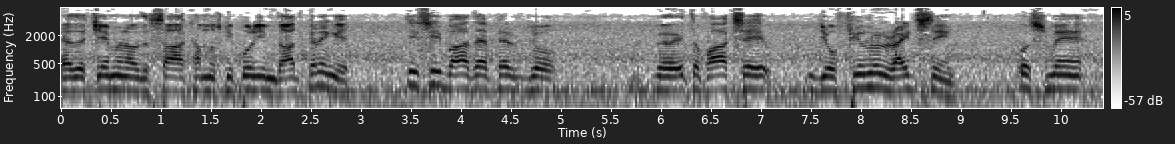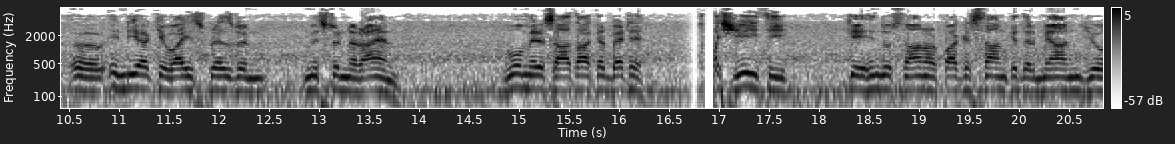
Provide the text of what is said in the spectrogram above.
as a chairman of the ساکھ ہم اس کی پوری امداد کریں گے تیسری بات ہے پھر جو اتفاق سے جو فیونل رائٹس تھیں اس میں انڈیا کے وائس پریزیڈنٹ مسٹر نارائن وہ میرے ساتھ آ کر بیٹھے خواہش یہی تھی کہ ہندوستان اور پاکستان کے درمیان جو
